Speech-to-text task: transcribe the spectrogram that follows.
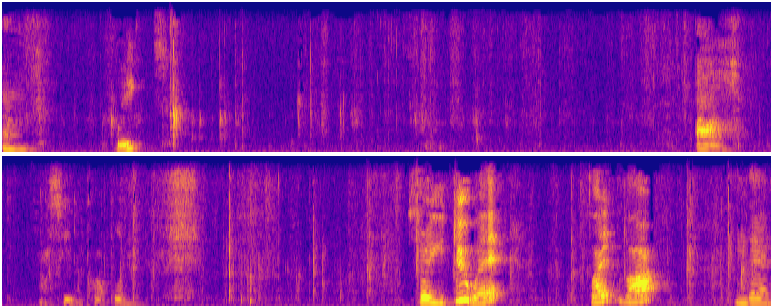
And wait. Ah, I see the problem. So you do it like that and then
